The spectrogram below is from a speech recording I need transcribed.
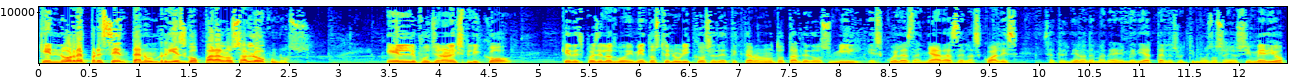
que no representan un riesgo para los alumnos. El funcionario explicó que después de los movimientos telúricos se detectaron un total de 2.000 escuelas dañadas, de las cuales se atendieron de manera inmediata en los últimos dos años y medio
